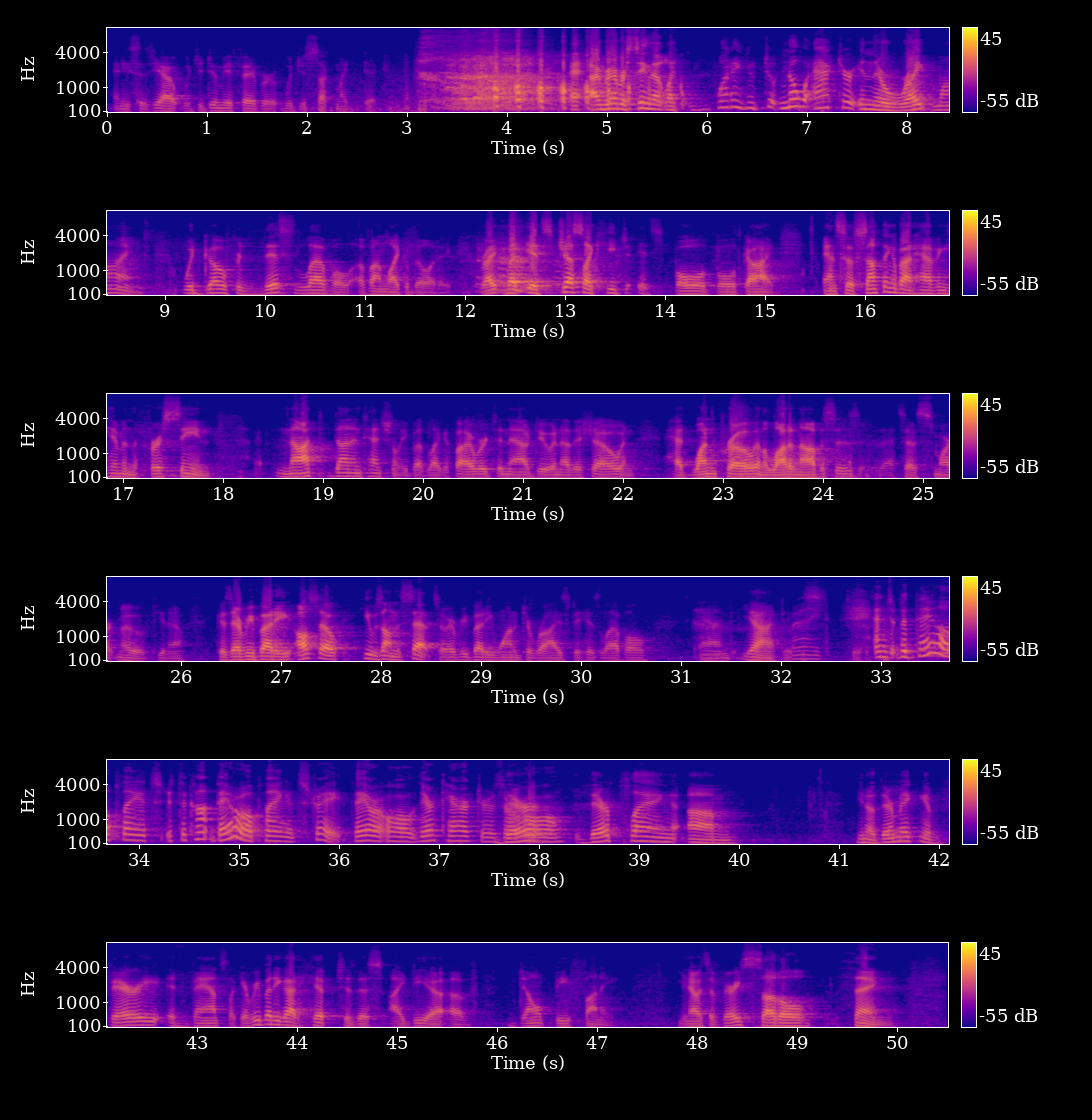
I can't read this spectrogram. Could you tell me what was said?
And he says, Yeah, would you do me a favor? Would you suck my dick? I remember seeing that, like, what are you doing? No actor in their right mind would go for this level of unlikability, right? But it's just like he, it's bold, bold guy. And so something about having him in the first scene, not done intentionally, but like if I were to now do another show and had one pro and a lot of novices, that's a smart move, you know? Because everybody, also, he was on the set, so everybody wanted to rise to his level. And yeah, it was, Right. And, but they all play it, it's a, they're all playing it straight. They are all, their characters are they're, all, they're playing, um, you know, they're making a very advanced, like everybody got hip to this idea of don't be funny. You know, it's a very subtle thing,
